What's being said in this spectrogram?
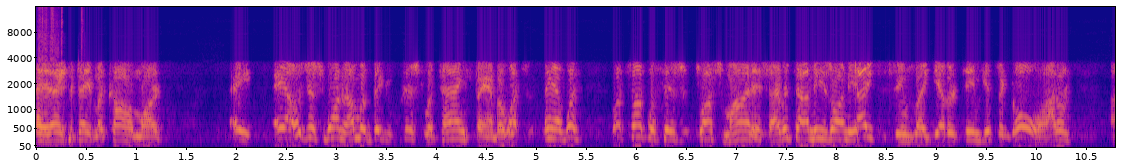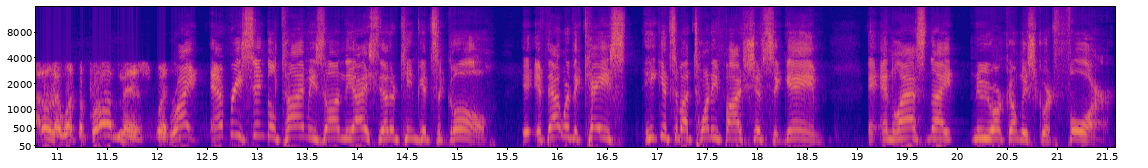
Hey, thanks for taking my call, Mark. Hey, hey, I was just wondering. I'm a big Chris Letang fan, but what's man, what what's up with his plus minus? Every time he's on the ice, it seems like the other team gets a goal. I don't. I don't know what the problem is with. Right. Every single time he's on the ice, the other team gets a goal. If that were the case, he gets about 25 shifts a game. And last night, New York only scored four.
